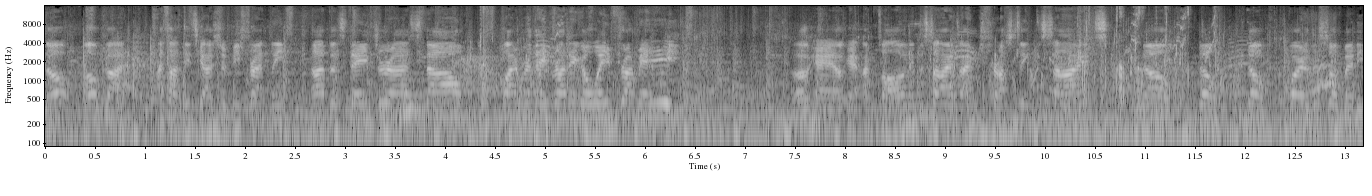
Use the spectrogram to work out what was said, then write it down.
No. Oh god. I thought these guys would be friendly. Not this dangerous. No. Why were they running away from me? Okay, okay. I'm following the signs. I'm trusting the signs. No. No. No. Why are there so many?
